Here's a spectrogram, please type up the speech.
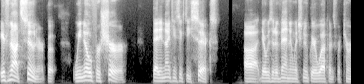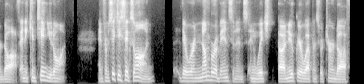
if not sooner, but we know for sure that in 1966, uh, there was an event in which nuclear weapons were turned off, and it continued on. And from 66 on, there were a number of incidents in which uh, nuclear weapons were turned off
